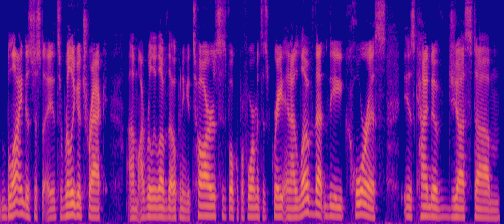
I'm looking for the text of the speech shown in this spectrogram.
Blind is just it's a really good track. Um, I really love the opening guitars. His vocal performance is great, and I love that the chorus is kind of just um,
